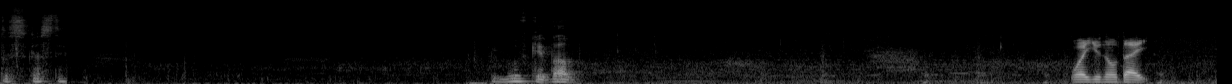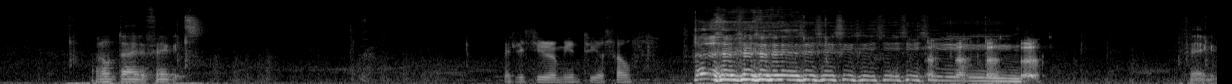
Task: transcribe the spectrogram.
Disgusting. Remove kebab. Why you know that? I don't die to faggots. At least you're immune to yourself. Faggot.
